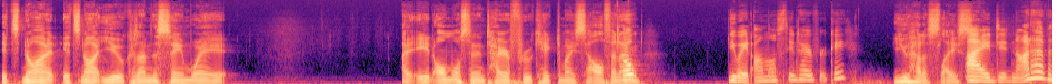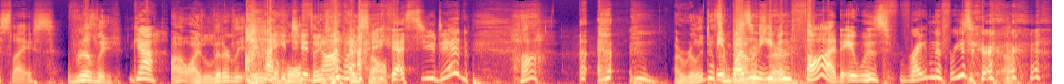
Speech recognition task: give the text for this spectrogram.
it's not it's not you because I'm the same way. I ate almost an entire fruitcake to myself and I'm Oh. You ate almost the entire fruitcake? you had a slice. I did not have a slice. Really? Yeah. Oh, I literally ate the whole thing not. myself. yes, you did. Huh? I really did It wasn't even there. thawed. It was right in the freezer.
